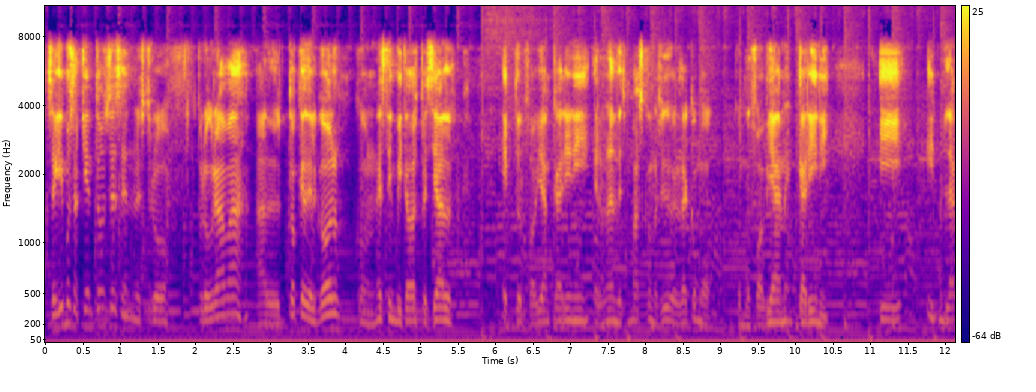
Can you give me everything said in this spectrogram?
Seguimos aquí entonces en nuestro programa Al Toque del Gol con este invitado especial, Héctor Fabián Carini Hernández, más conocido, ¿verdad? Como, como Fabián Carini. Y y la,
